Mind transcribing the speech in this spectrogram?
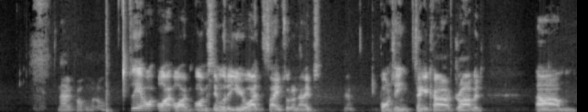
no problem at all. So yeah, I, I, I'm similar to you. I had the same sort of names: Yeah. Ponting, Sangakkara, Dravid. Um,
